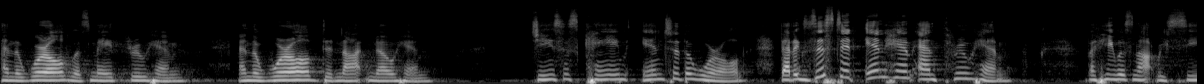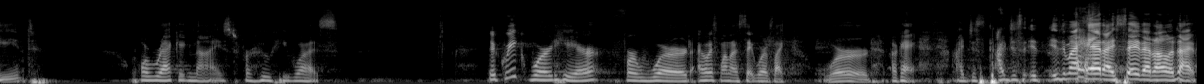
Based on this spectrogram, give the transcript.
And the world was made through him, and the world did not know him. Jesus came into the world that existed in him and through him, but he was not received or recognized for who he was. The Greek word here for word, I always want to say words like word. Okay, I just, I just, it, in my head, I say that all the time.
